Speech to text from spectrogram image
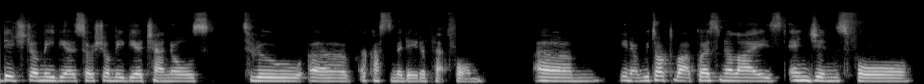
digital media, social media channels through a, a customer data platform. Um, you know, we talked about personalized engines for,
